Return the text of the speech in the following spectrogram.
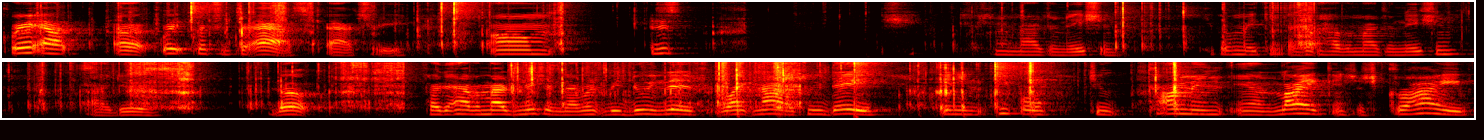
great, uh, great question to ask, actually. Um, I just, my imagination. People may think I don't have imagination. I do. Look. If I didn't have imagination, I wouldn't be doing this right now, today, getting people to comment and like and subscribe.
